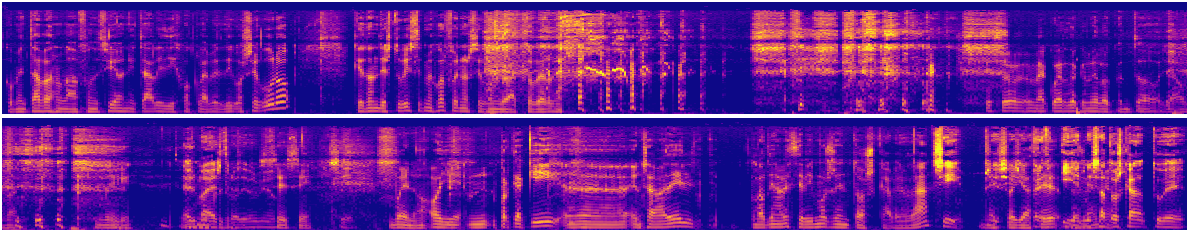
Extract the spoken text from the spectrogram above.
comentaban la función y tal, y dijo Kleiber, digo, seguro que donde estuviste mejor fue en el segundo acto, ¿verdad? Eso me acuerdo que me lo contó Jaume. Muy- El maestro. Dios mío. Sí, sí. Sí. Bueno, oye, mm, porque aquí eh, en Sabadell la última vez te vimos en Tosca, ¿verdad? Sí, sí, Eso sí, ya sí. hace y en esa tosca tuve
